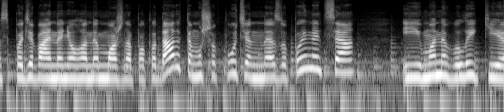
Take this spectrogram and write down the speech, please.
сподівань на нього не можна покладати, тому що Путін не зупиниться. І в мене великі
